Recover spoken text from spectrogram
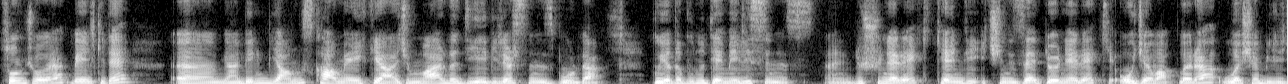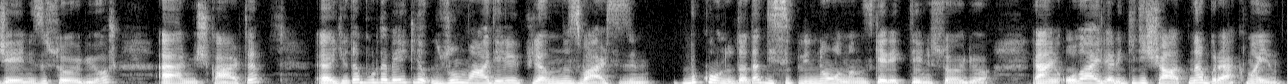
sonuç olarak belki de yani benim yalnız kalmaya ihtiyacım var da diyebilirsiniz burada. Bu ya da bunu demelisiniz. Yani düşünerek, kendi içinize dönerek o cevaplara ulaşabileceğinizi söylüyor Ermiş kartı. Ya da burada belki de uzun vadeli bir planınız var sizin bu konuda da disiplinli olmanız gerektiğini söylüyor. Yani olayları gidişatına bırakmayın.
